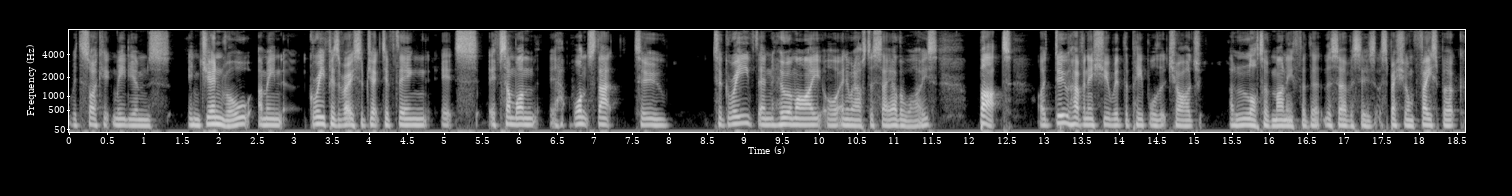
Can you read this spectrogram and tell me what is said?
with psychic mediums in general i mean grief is a very subjective thing it's if someone wants that to to grieve then who am i or anyone else to say otherwise but I do have an issue with the people that charge a lot of money for the, the services, especially on Facebook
